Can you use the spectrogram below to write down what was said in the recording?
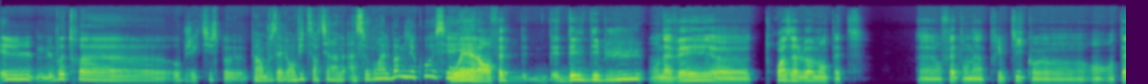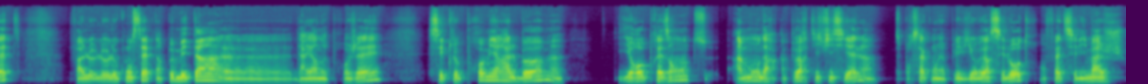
Votre euh, objectif, enfin, vous avez envie de sortir un, second album du coup. Ouais, alors en fait, dès le début, on avait euh, trois albums en tête. En fait, on a un triptyque en, tête. Enfin, le, le- concept un peu méta derrière notre projet, c'est que le premier album, il représente un monde un peu artificiel. C'est pour ça qu'on l'appelait The Over. C'est l'autre, en fait, c'est l'image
